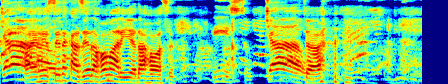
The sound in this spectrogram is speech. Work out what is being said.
tchau. A receita caseira da avó Maria, da roça. Isso, tchau. Tchau.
